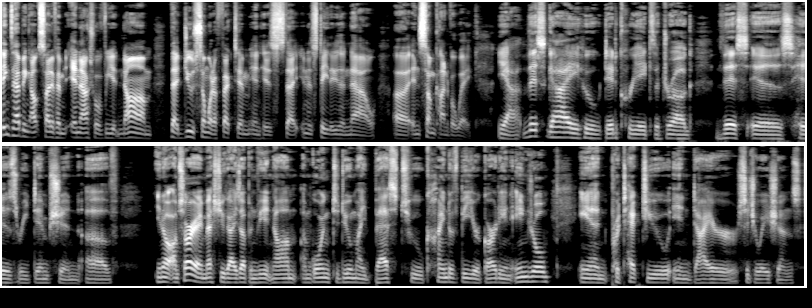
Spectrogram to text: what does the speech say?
things happening outside of him in actual Vietnam that do somewhat affect him in his state in his state that he's in now, uh, in some kind of a way. Yeah, this guy who did create the drug, this is his redemption of, you know, I'm sorry I messed you guys up in Vietnam. I'm going to do my best to kind of be your guardian angel and protect you in dire situations.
